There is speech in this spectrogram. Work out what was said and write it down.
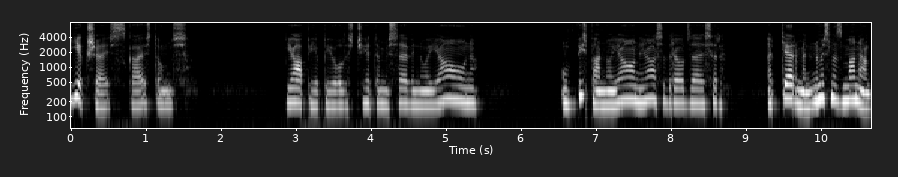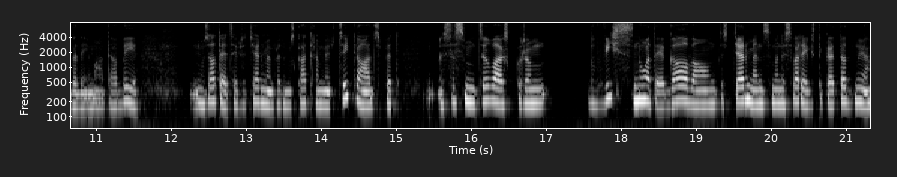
iekšējs skaistums, jāpiepilda šķietami sevi no jauna, un vispār no jauna jāsadraudzējas ar, ar ķermeni. Nu, vismaz manā gadījumā tā bija mūsu attiecības ar ķermeni, protams, katram ir citādas, bet es esmu cilvēks, kuram viss notiek galvā, un tas ķermenis man ir svarīgs tikai tad, nu jā,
